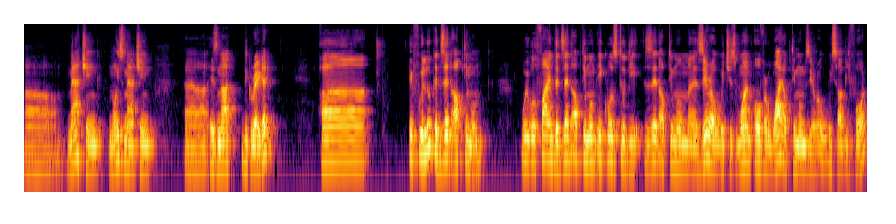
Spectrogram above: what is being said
um, matching, noise matching, uh, is not degraded. Uh, if we look at Z optimum, we will find that Z optimum equals to the Z optimum uh, 0, which is 1 over Y optimum 0 we saw before.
